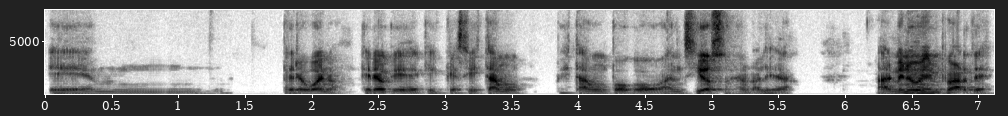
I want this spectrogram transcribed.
Em, pero bueno, creo que, que, sí estamos, estamos un poco ansiosos en realidad, al menos en mi parte.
